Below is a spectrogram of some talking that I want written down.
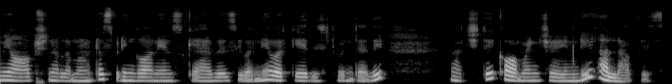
మీ ఆప్షనల్ అనమాట స్ప్రింగ్ ఆనియన్స్ క్యాబేజ్ ఇవన్నీ ఎవరికి ఏది ఇష్టం ఉంటుంది నచ్చితే కామెంట్ చేయండి. అల్లా హాఫీజ్.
